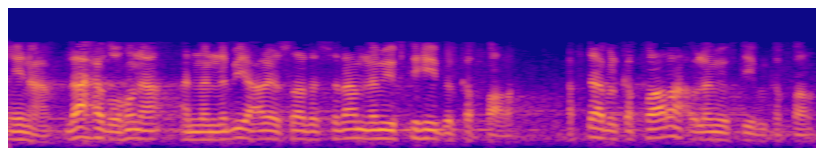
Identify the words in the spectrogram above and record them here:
أي نعم. لاحظوا هنا أن النبي عليه الصلاة والسلام لم يفته بالكفارة. أفتى بالكفارة أو لم يفته بالكفارة؟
